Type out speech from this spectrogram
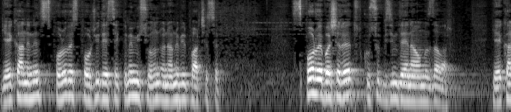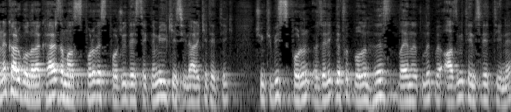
GKN'nin sporu ve sporcuyu destekleme misyonunun önemli bir parçası. Spor ve başarı tutkusu bizim DNA'mızda var. YKN Kargo olarak her zaman sporu ve sporcuyu destekleme ilkesiyle hareket ettik. Çünkü biz sporun özellikle futbolun hız, dayanıklılık ve azmi temsil ettiğini,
